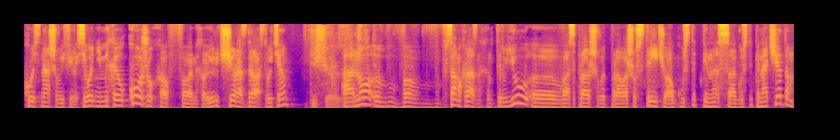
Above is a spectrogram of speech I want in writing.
гость нашего эфира. Сегодня Михаил Кожухов. Э, Михаил Юрьевич, еще раз здравствуйте. Еще раз. А, но в, в самых разных интервью э, вас спрашивают про вашу встречу Аугуста Пина, с Аугусто Пиночетом.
